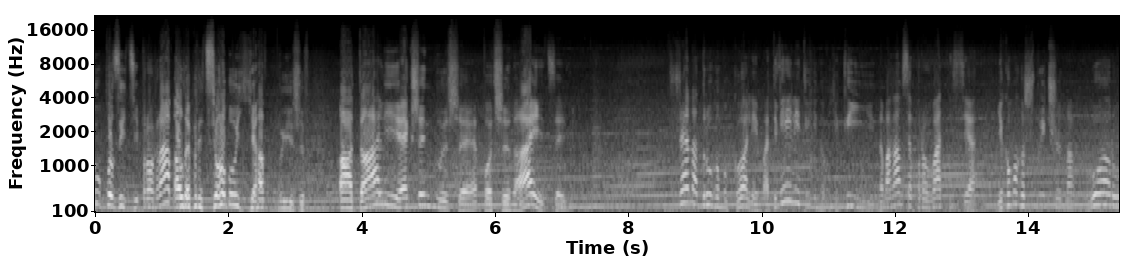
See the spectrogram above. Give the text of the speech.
Ну, позиції програв, але при цьому я вижив. А далі екшен лише починається. Вже на другому колі Матвій Літвінов, який намагався прорватися якомога швидше нагору.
